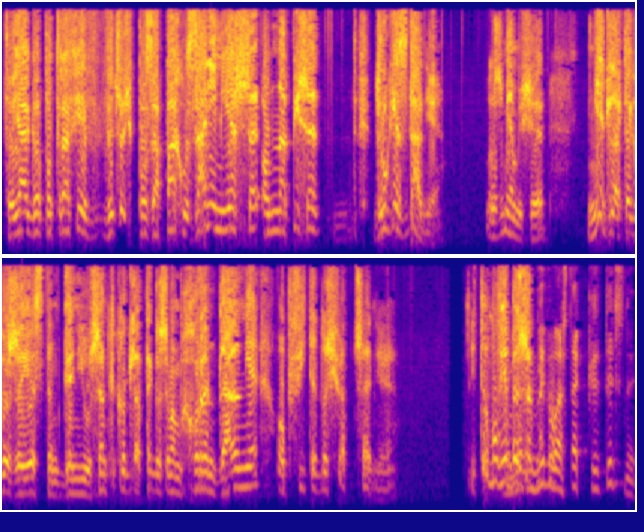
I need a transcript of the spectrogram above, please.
to ja go potrafię wyczuć po zapachu, zanim jeszcze on napisze drugie zdanie. Rozumiemy się? Nie dlatego, że jestem geniuszem, tylko dlatego, że mam horrendalnie obfite doświadczenie. I to mówię bez żadnego... Nie był aż tak krytyczny.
